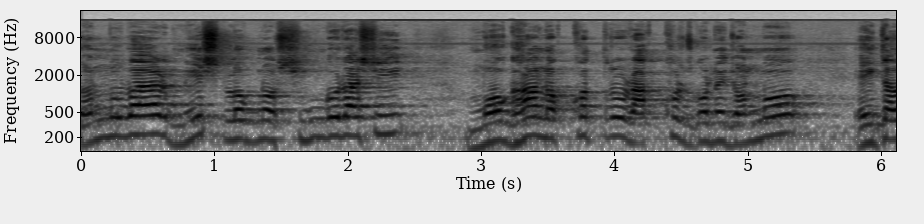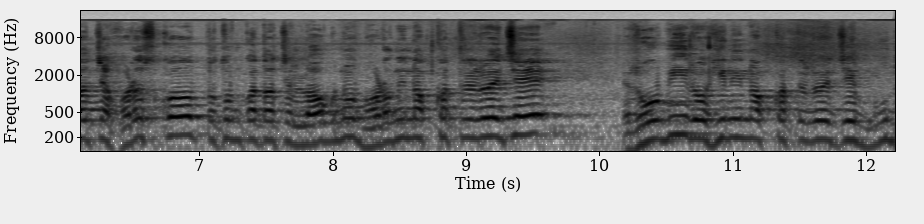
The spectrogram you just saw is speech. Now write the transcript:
জন্মবার মেষ লগ্ন সিংহ রাশি মঘা নক্ষত্র রাক্ষস গণে জন্ম। এইটা হচ্ছে হরস্কোপ প্রথম কথা হচ্ছে লগ্ন ভরণী নক্ষত্রে রয়েছে। রবি রোহিণী নক্ষত্রে রয়েছে বুধ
